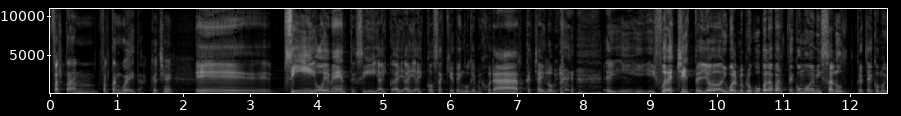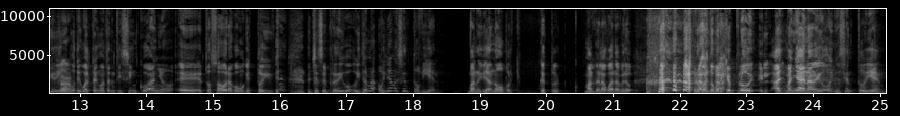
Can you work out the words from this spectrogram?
faltan, faltan weitas, ¿cachai? Eh, sí, obviamente, sí. Hay, hay, hay, hay cosas que tengo que mejorar, ¿cachai? Lo- y, y- y fuera de chiste, yo igual me preocupa la parte como de mi salud, ¿cachai? Como que digo, Claro. puta, igual tengo 35 años, eh, entonces ahora como que estoy, de hecho siempre digo, hoy día, me, hoy día me siento bien. Bueno, hoy día no, porque que estoy mal de la guata, pero, pero cuando, por ejemplo, el- a- mañana digo, hoy me siento bien.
